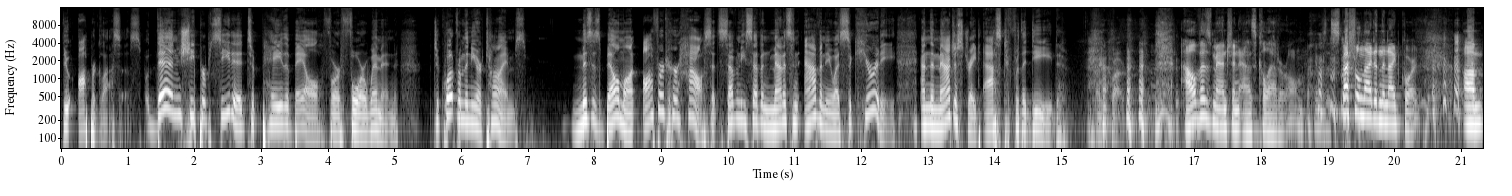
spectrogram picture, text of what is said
through opera glasses. Then she proceeded to pay the bail for four women. To quote from the New York Times, Mrs. Belmont offered her house at 77 Madison Avenue as security, and the magistrate asked for the deed. Alva's mansion as collateral. It was a special night in the night court. Um,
